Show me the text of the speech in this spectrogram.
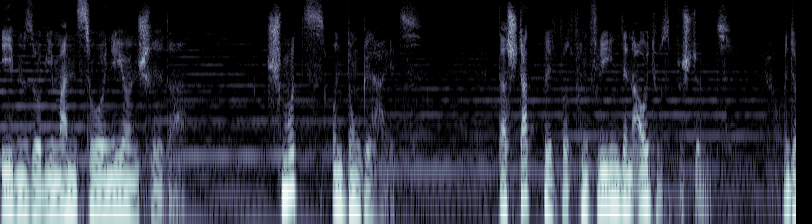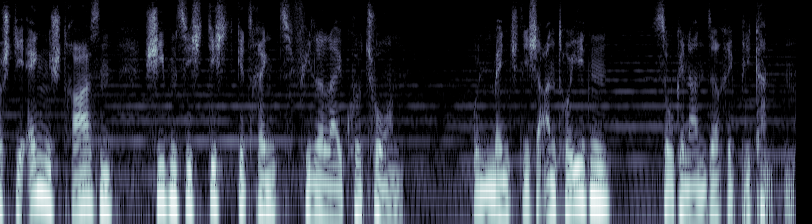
Ebenso wie Manns hohe Neonschilder. Schmutz und Dunkelheit. Das Stadtbild wird von fliegenden Autos bestimmt. Und durch die engen Straßen schieben sich dicht gedrängt vielerlei Kulturen. Und menschliche Androiden, sogenannte Replikanten.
